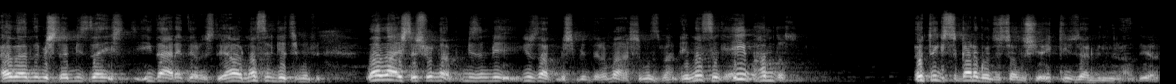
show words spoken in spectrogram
Efendim işte biz de işte idare ediyoruz işte ya nasıl geçim? Vallahi işte şurada bizim bir 160 bin lira maaşımız var. E nasıl? İyi hamdolsun. Ötekisi karı koca çalışıyor. 200'er bin lira alıyor.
